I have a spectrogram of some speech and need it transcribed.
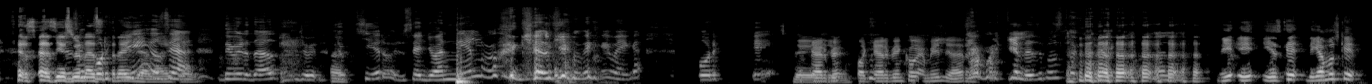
o sea, sí es una estrella. Qué? O sea, de verdad, yo, yo ah. quiero, o sea, yo anhelo que alguien venga me diga, ¿por qué? para, quedar bien, para, quedar bien, con Emilia. ¿eh? ¿Por qué les gusta? y, y, y, es que, digamos que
